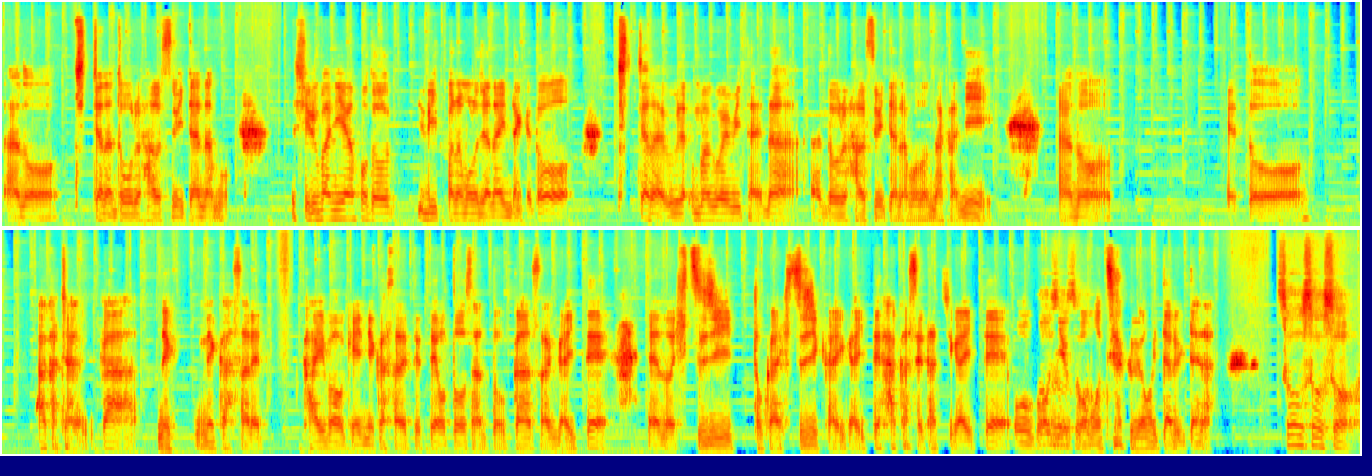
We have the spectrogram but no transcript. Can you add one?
あのちっちゃなドールハウスみたいなもシルバニアほど立派なものじゃないんだけどちっちゃな馬馬小屋みたいなドールハウスみたいなものの中にあのえっと赤ちゃんが寝寝かされ会話桶に寝かされててお父さんとお母さんがいてあの羊とか羊飼いがいて博士たちがいて黄金入魂持つ役が置いてあるみたいな。そうそうそ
